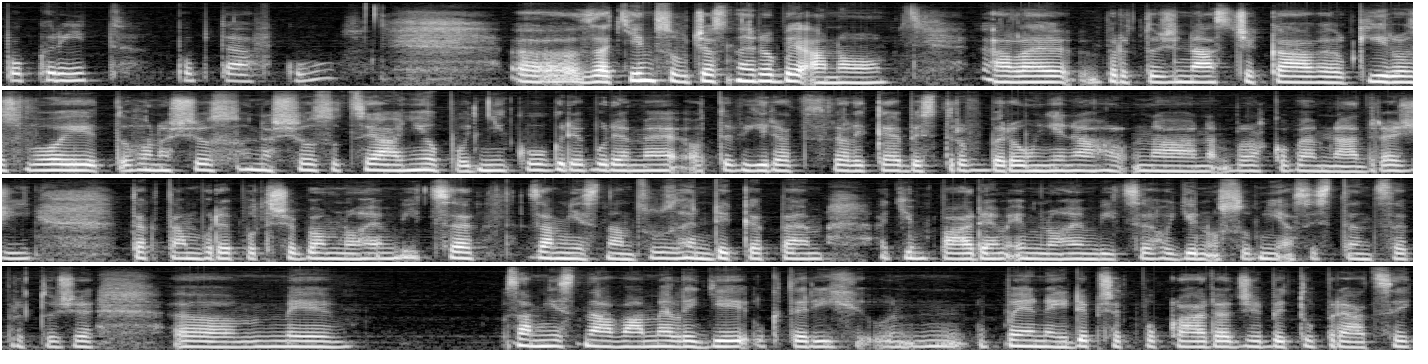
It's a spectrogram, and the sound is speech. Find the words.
pokrýt poptávku? Zatím v současné době ano ale protože nás čeká velký rozvoj toho našeho, našeho sociálního podniku, kde budeme otevírat veliké bistro v Berouně na, na, vlakovém nádraží, tak tam bude potřeba mnohem více zaměstnanců s handicapem a tím pádem i mnohem více hodin osobní asistence, protože uh, my zaměstnáváme lidi, u kterých úplně nejde předpokládat, že by tu práci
